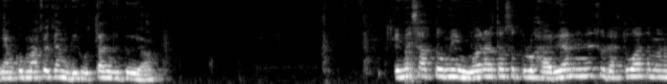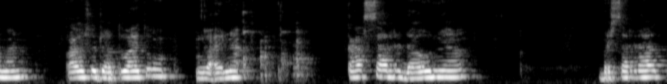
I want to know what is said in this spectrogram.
Yang ku maksud yang di hutan gitu ya ini satu mingguan atau sepuluh harian ini sudah tua teman-teman kalau sudah tua itu nggak enak kasar daunnya berserat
